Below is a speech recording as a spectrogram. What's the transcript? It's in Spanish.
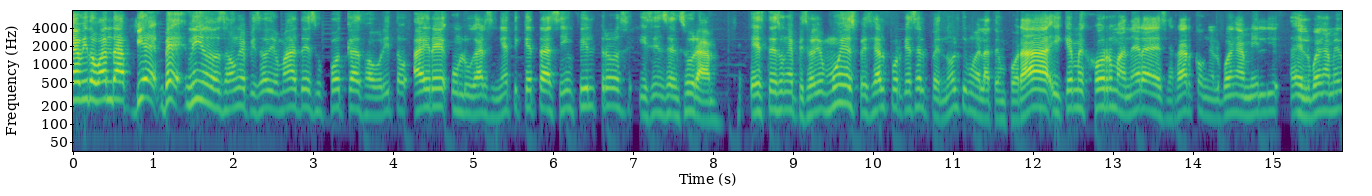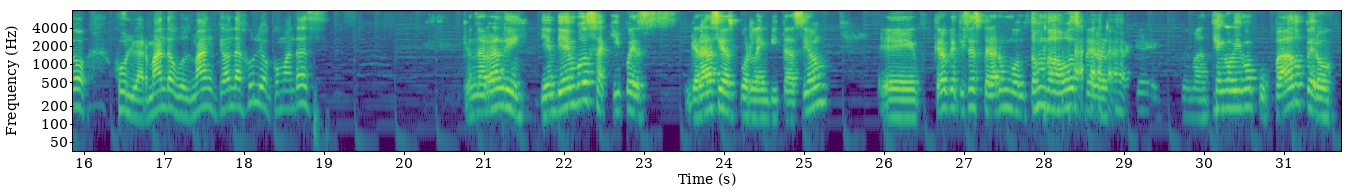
¿Qué ha habido, banda? Bienvenidos a un episodio más de su podcast favorito, Aire, un lugar sin etiquetas, sin filtros y sin censura. Este es un episodio muy especial porque es el penúltimo de la temporada y qué mejor manera de cerrar con el buen, amili- el buen amigo Julio Armando Guzmán. ¿Qué onda, Julio? ¿Cómo andas? ¿Qué onda, Randy? Bien, bien, vos. Aquí, pues, gracias por la invitación. Eh, creo que te hice esperar un montón, vos, pero la verdad que me mantengo bien ocupado, pero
